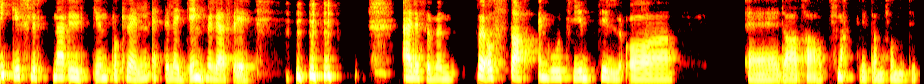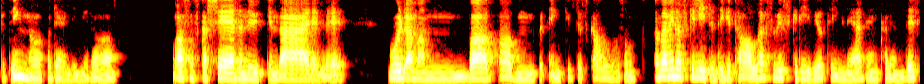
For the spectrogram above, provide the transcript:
Ikke slutten av uken på kvelden etter legging, vil jeg si. er liksom en, for oss da, en god tid til å eh, da ta opp, snakke litt om sånne type ting og fordelinger og hva som skal skje denne uken der, eller hvordan man, hva, hva den enkelte skal og sånt. Og så er vi ganske lite digitale, så vi skriver jo ting ned i en kalender.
